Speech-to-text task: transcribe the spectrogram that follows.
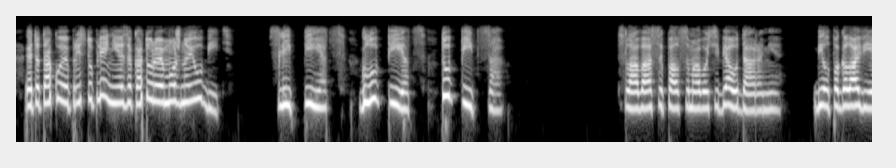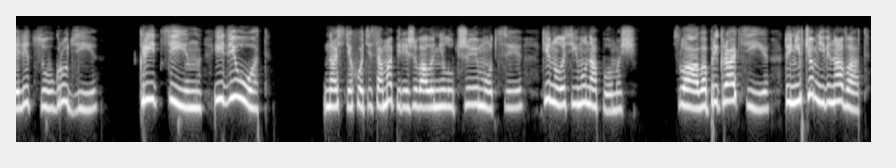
– это такое преступление, за которое можно и убить. Слепец, глупец, тупица. Слова осыпал самого себя ударами, бил по голове, лицу, груди, Кретин! Идиот!» Настя хоть и сама переживала не лучшие эмоции, кинулась ему на помощь. «Слава, прекрати! Ты ни в чем не виноват.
